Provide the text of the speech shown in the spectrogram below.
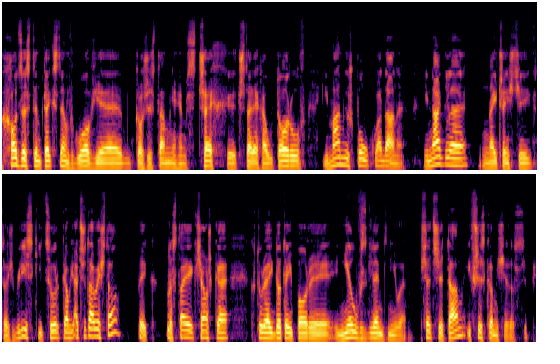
chodzę z tym tekstem w głowie, korzystam, nie wiem, z trzech, czterech autorów i mam już poukładane. I nagle, najczęściej ktoś bliski, córka mówi, a czytałeś to? Pyk. Dostaję książkę, której do tej pory nie uwzględniłem. Przeczytam i wszystko mi się rozsypie.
